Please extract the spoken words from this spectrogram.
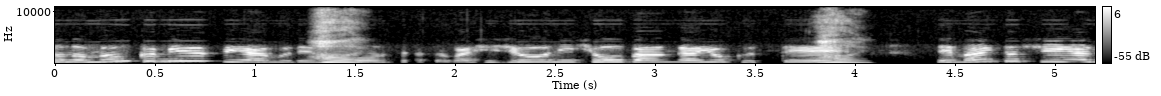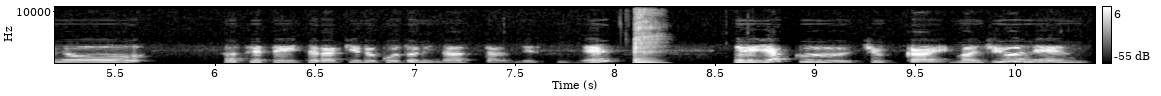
そのムンクミュージアムでのコンサートが非常に評判が良くて、はい、で毎年あのさせていただけることになったんですね。で約10回、まあ、10年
